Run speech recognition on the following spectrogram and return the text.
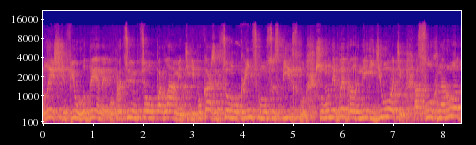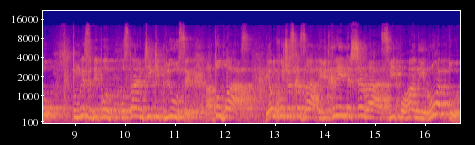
лишню півгодини попрацюємо в цьому парламенті і покажемо цьому українському суспільству, що вони вибрали не ідіотів, а слух народу, то ми собі по- поставимо тільки плюсик. А до вас. Я вам хочу сказати, відкриєте ще раз свій поганий рот тут,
